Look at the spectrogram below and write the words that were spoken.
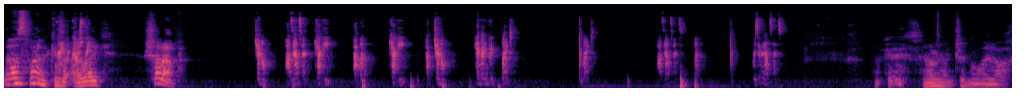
That was fun because I like. Shut up. Okay, so now I'm gonna turn the light off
